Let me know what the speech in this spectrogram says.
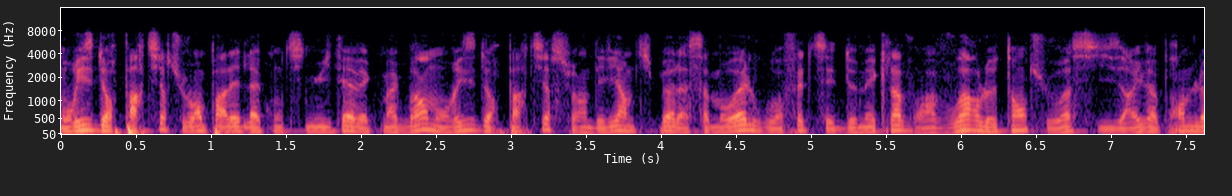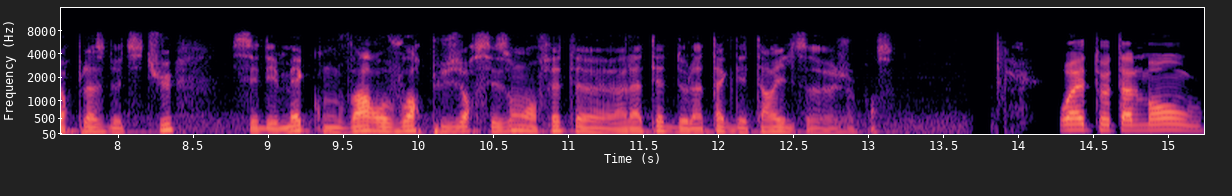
on risque de repartir, tu vois, on parlait de la continuité avec Mac Brown, on risque de repartir sur un délire un petit peu à la Samuel où en fait ces deux mecs-là vont avoir le temps, tu vois, s'ils arrivent à prendre leur place de titu, c'est des mecs qu'on va revoir plusieurs saisons en fait euh, à la tête de l'attaque des Tar Heels, euh, je pense. Ouais, totalement. Ou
